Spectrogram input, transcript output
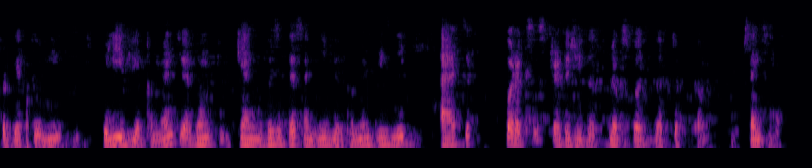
forget to leave to leave your comment you are going to can visit us and leave your comment easily at forexstrategy.blogspot.com thanks a lot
